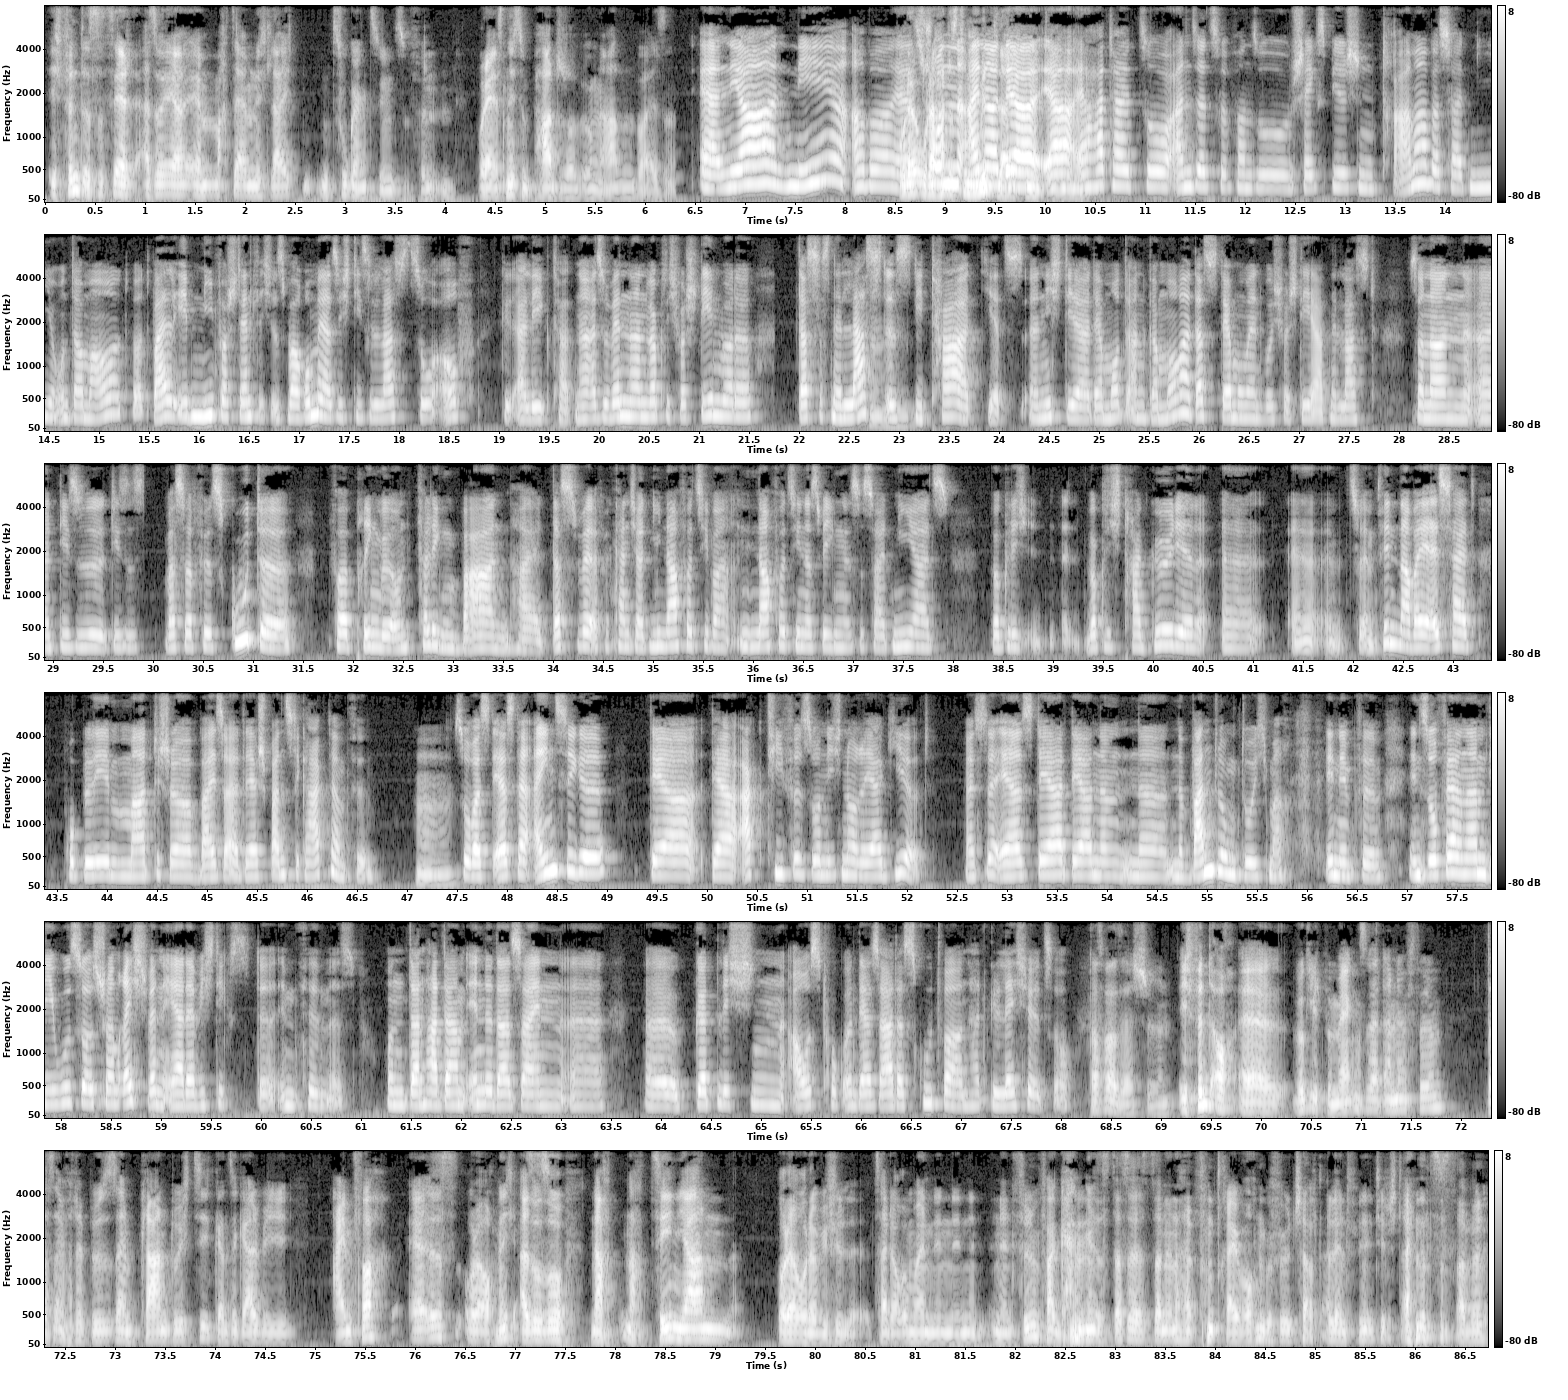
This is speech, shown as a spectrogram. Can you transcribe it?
ich finde, es ist sehr, also er, er macht es einem nicht leicht, einen Zugang zu ihm zu finden. Oder er ist nicht sympathisch auf irgendeine Art und Weise. Er, ja, nee, aber er oder, ist schon einer, der, er, er hat halt so Ansätze von so Shakespeare'schen Drama, was halt nie untermauert wird, weil eben nie verständlich ist, warum er sich diese Last so auf erlegt hat. Ne? Also wenn man wirklich verstehen würde, dass das eine Last mhm. ist, die Tat jetzt, äh, nicht der, der Mod an Gamora, das ist der Moment, wo ich verstehe, er hat eine Last, sondern äh, diese, dieses, was er fürs Gute vollbringen will und völligen Wahn halt, das kann ich halt nie nachvollziehen, nachvollziehen, deswegen ist es halt nie als wirklich, wirklich Tragödie äh, äh, zu empfinden, aber er ist halt problematischerweise der spannendste Charakter im Film. Hm. Sowas. Er ist der Einzige, der, der aktiv ist und nicht nur reagiert. Weißt du, er ist der, der eine ne, ne Wandlung durchmacht in dem Film. Insofern haben die Usos schon recht, wenn er der Wichtigste im Film ist. Und dann hat er am Ende da seinen äh, äh, göttlichen Ausdruck und er sah, dass es gut war und hat gelächelt so. Das war sehr schön. Ich finde auch äh, wirklich bemerkenswert an dem Film, dass einfach der Böse seinen Plan durchzieht, ganz egal wie einfach er ist oder auch nicht. Also so nach, nach zehn Jahren oder, oder wie viel Zeit auch immer in, in, in den Film vergangen ist, dass er es dann innerhalb von drei Wochen gefühlt schafft, alle Infinity-Steine zu sammeln.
